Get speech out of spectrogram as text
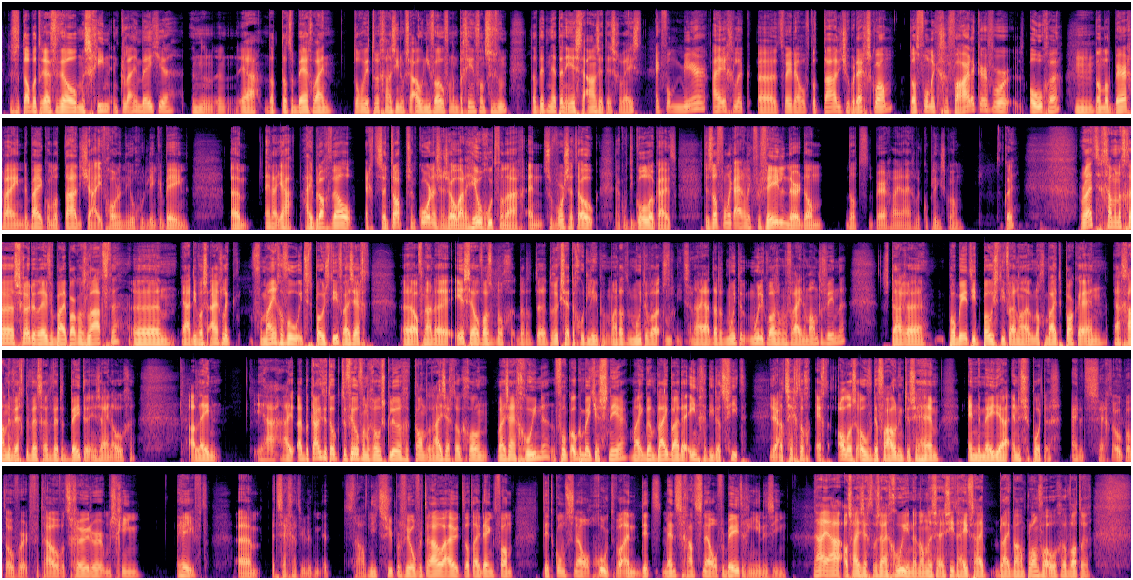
Dus wat dat betreft wel misschien een klein beetje een, een- ja, dat, dat we Bergwijn toch weer terug gaan zien op zijn oude niveau van het begin van het seizoen. Dat dit net een eerste aanzet is geweest. Ik vond meer eigenlijk eh, de tweede helft dat Tadic op rechts kwam. Dat vond ik gevaarlijker voor ogen Hmm. dan dat Bergwijn erbij kwam. Dat hij heeft gewoon een heel goed linkerbeen. Ehm, en eh, ja, hij bracht wel echt zijn trap, zijn corners en zo waren heel goed vandaag. En zijn voorzetten ook. Daar komt die goal ook uit. Dus dat vond ik eigenlijk vervelender dan dat Bergwijn eigenlijk op links kwam. Right, gaan we nog eh Schreuder er even bij pakken als laatste. Ehm, ja, die was eigenlijk voor mijn gevoel iets te positief. Hij zegt, eh, of na de eerste helft was het nog dat het uh, druk zetten goed liep, maar dat het, moeite wa- Dat is toch niet zo? nou ja, dat het moeite, moeilijk was om een vrije man te vinden. Dus daar eh, probeert hij het positieve er dan ook nog bij te pakken. En ja, gaandeweg de wedstrijd werd het beter in zijn ogen. Alleen, ja, hij, hij bekijkt het ook te veel van de rooskleurige kant. En hij zegt ook gewoon, wij zijn groeiende. Dat vond ik ook een beetje een sneer, maar ik ben blijkbaar de enige die dat ziet. Ja. Dat zegt toch echt alles over de verhouding tussen hem en de media en de supporters. En het zegt ook wat over het vertrouwen wat Schreuder misschien heeft. Ehm, het zegt natuurlijk, het straalt niet superveel vertrouwen uit dat hij denkt van, dit komt snel goed. En dit, mensen gaan snel verbeteringen in zien. Nou ja, als hij zegt we zijn groeiende, dan is, hij- ziet, heeft hij blijkbaar een plan voor ogen wat er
